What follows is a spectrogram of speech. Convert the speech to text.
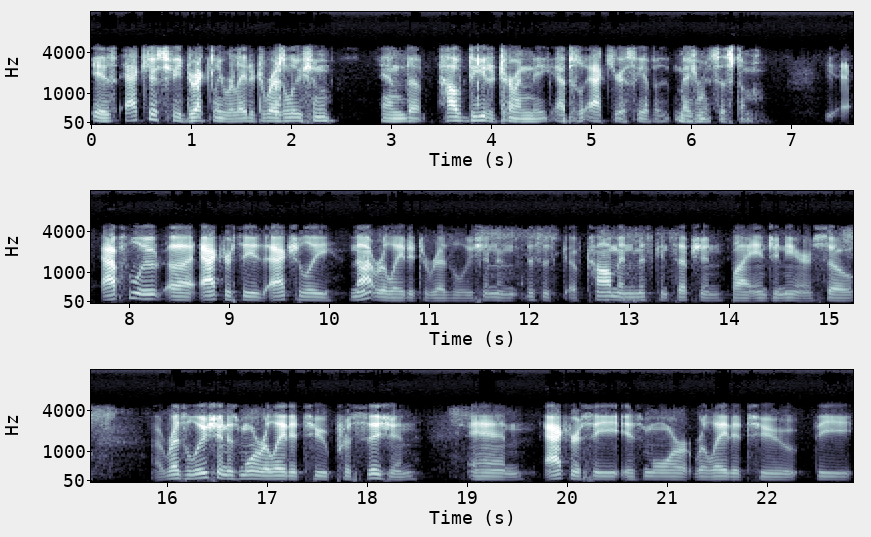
Is accuracy directly related to resolution? And uh, how do you determine the absolute accuracy of a measurement system? Absolute uh, accuracy is actually not related to resolution, and this is a common misconception by engineers. So, uh, resolution is more related to precision, and accuracy is more related to the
